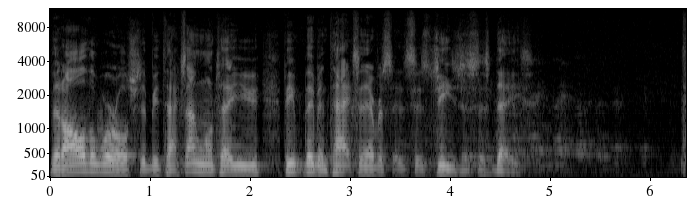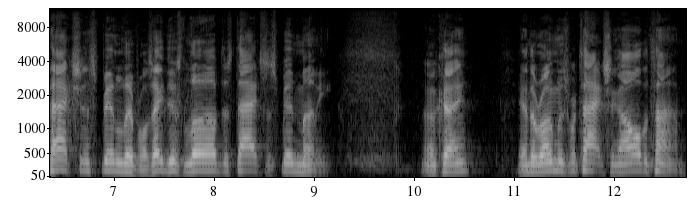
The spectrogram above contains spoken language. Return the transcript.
that all the world should be taxed. I'm going to tell you, people, they've been taxing ever since, since Jesus' days. Tax and spend liberals. They just love to tax and spend money. Okay? And the Romans were taxing all the time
